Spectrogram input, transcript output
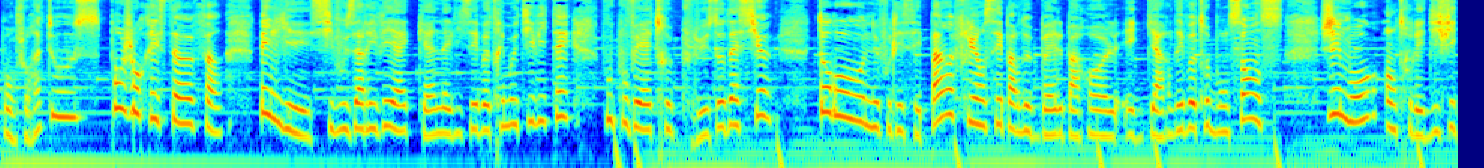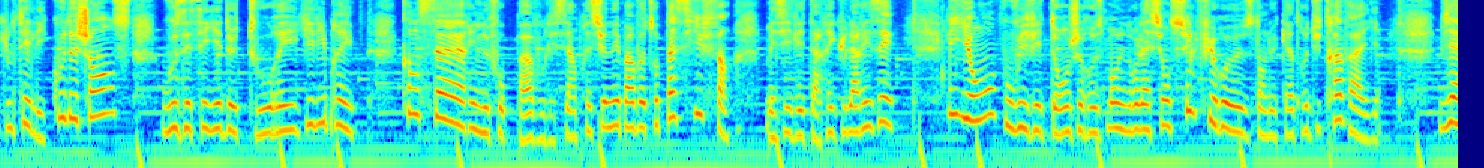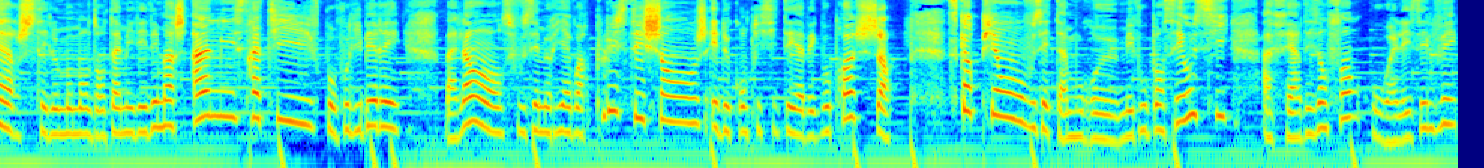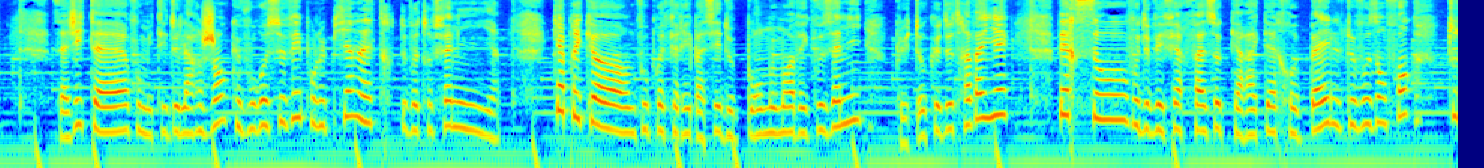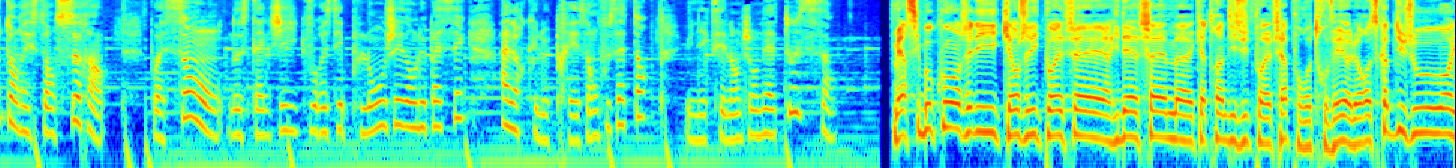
Bonjour à tous, bonjour Christophe. Bélier, si vous arrivez à canaliser votre émotivité, vous pouvez être plus audacieux. Taureau, ne vous laissez pas influencer par de belles paroles et gardez votre bon sens. Gémeaux, entre les difficultés et les coups de chance, vous essayez de tout rééquilibrer. Cancer, il ne faut pas vous laisser impressionner par votre passif, mais il est à régulariser. Lion, vous vivez dangereusement une relation sulfureuse dans le cadre du travail. Vierge, c'est le moment d'entamer les démarches administratives pour vous libérer. Balance, vous aimeriez avoir plus d'échanges et de complicité avec vos proches. Scorpion, vous êtes amoureux, mais vous pensez aussi à faire des enfants ou à les élever. Sagittaire, vous mettez de l'argent que vous recevez pour le bien-être de votre famille. Capricorne, vous préférez passer de bons moments avec vos amis plutôt que de travailler. Verseau, vous devez faire face au caractère rebelle de vos enfants tout en restant serein. Poisson, nostalgique, vous restez plongé dans le passé alors que le présent vous attend. Une excellente journée à tous. Merci beaucoup Angélique. Angélique.fr, idfm98.fr pour retrouver l'horoscope du jour.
